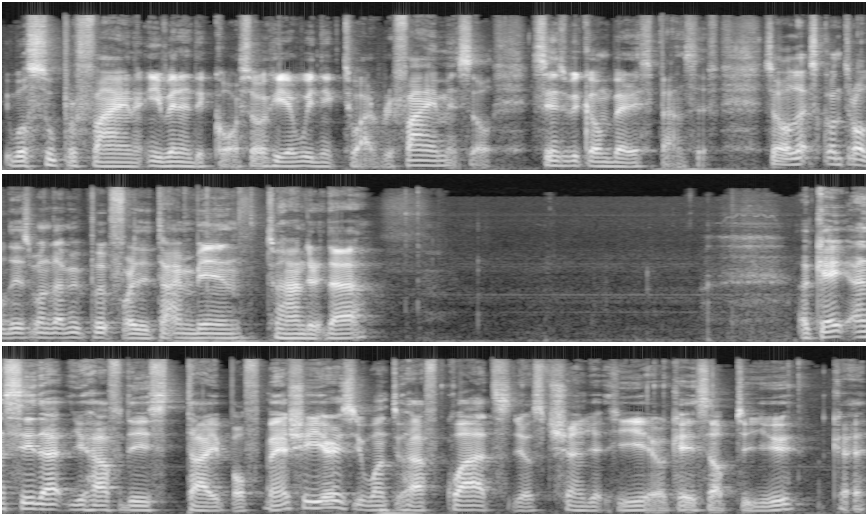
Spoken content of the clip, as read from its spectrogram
it was super fine even in the core. So here we need to add refinement. So since become very expensive. So let's control this one. Let me put for the time being 200 there. Uh, okay and see that you have this type of mesh here. If you want to have quads just change it here. Okay it's up to you. Okay.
